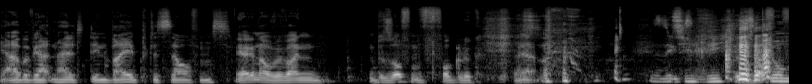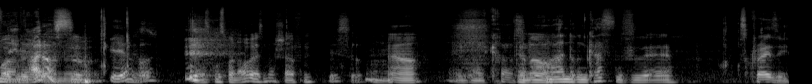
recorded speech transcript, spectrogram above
ja, aber wir hatten halt den Vibe des Saufens. Ja, genau, wir waren besoffen vor Glück. Ja. Richtig Besoffen dumm. War doch so. Ja, Das muss man auch erstmal schaffen. ist so. Ja, Das ist halt krass. Da genau. einen anderen Kasten für, ey. ist crazy.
